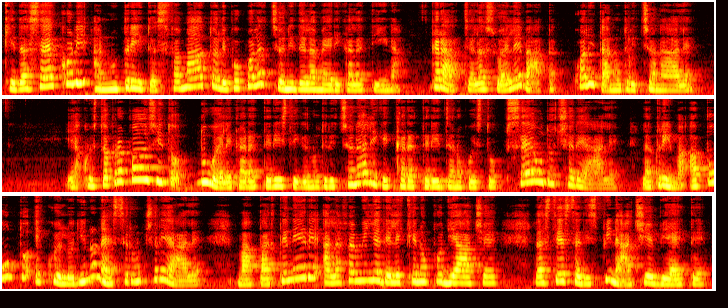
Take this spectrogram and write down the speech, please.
che da secoli ha nutrito e sfamato le popolazioni dell'America Latina, grazie alla sua elevata qualità nutrizionale. E a questo proposito, due le caratteristiche nutrizionali che caratterizzano questo pseudo cereale. La prima, appunto, è quello di non essere un cereale, ma appartenere alla famiglia delle chenopodiacee, la stessa di spinaci e biete.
